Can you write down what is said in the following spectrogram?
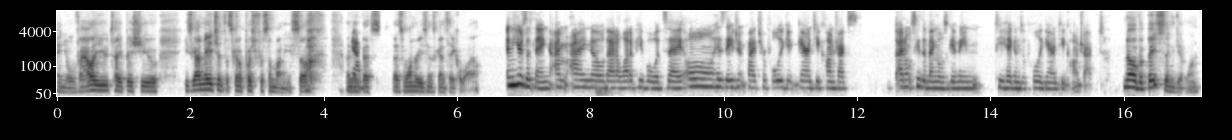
annual value type issue. He's got an agent that's going to push for some money. So I Yeah. think that's that's one reason it's going to take a while. and here's the thing i'm i know that a lot of people would say oh his agent fights for fully guaranteed contracts i don't see the bengals giving t higgins a fully guaranteed contract No, but Bates didn't get one.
